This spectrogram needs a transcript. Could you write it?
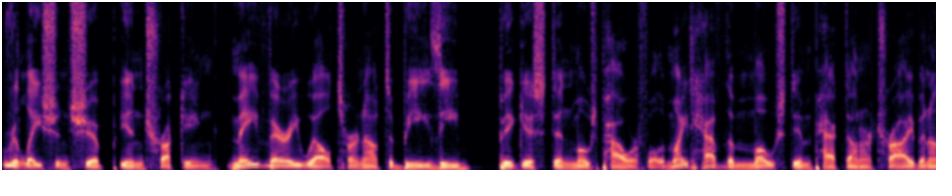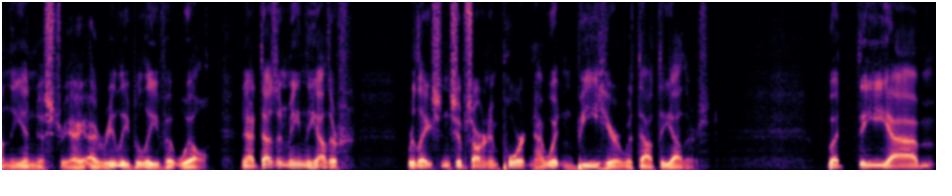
relationship in trucking may very well turn out to be the biggest and most powerful. It might have the most impact on our tribe and on the industry. I, I really believe it will. Now, it doesn't mean the other relationships aren't important. I wouldn't be here without the others. But the um,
